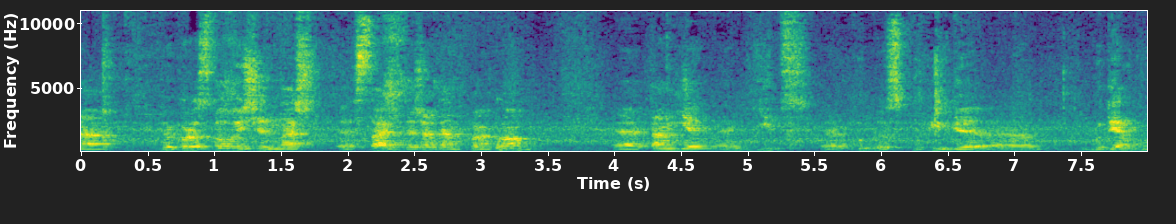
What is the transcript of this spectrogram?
на використовуючи наш сайт desjardins.com. Там є гід з купівлі будинку.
